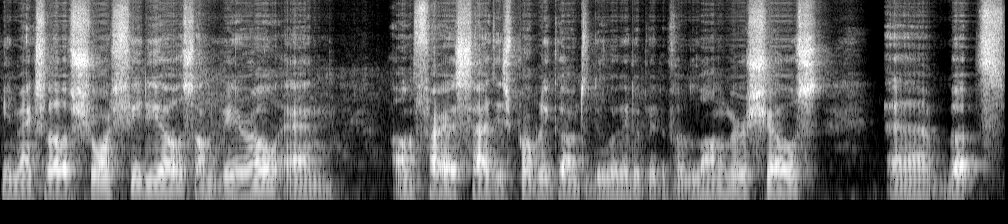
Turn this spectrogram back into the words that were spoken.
He makes a lot of short videos on Vero and on Fireside he's probably going to do a little bit of a longer shows. Uh, but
